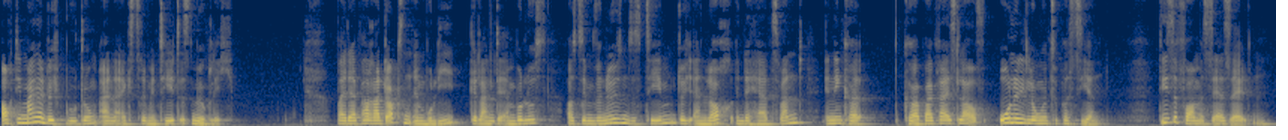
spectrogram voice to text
Auch die Mangeldurchblutung einer Extremität ist möglich. Bei der paradoxen Embolie gelangt der Embolus aus dem venösen System durch ein Loch in der Herzwand in den Kör Körperkreislauf, ohne die Lunge zu passieren. Diese Form ist sehr selten.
